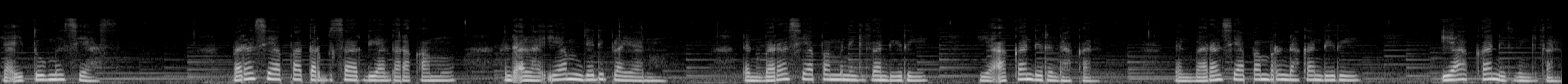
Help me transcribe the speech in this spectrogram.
yaitu Mesias. Barang siapa terbesar di antara kamu, hendaklah ia menjadi pelayanmu. Dan barang siapa meninggikan diri, ia akan direndahkan dan barang siapa merendahkan diri, ia akan ditinggikan.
